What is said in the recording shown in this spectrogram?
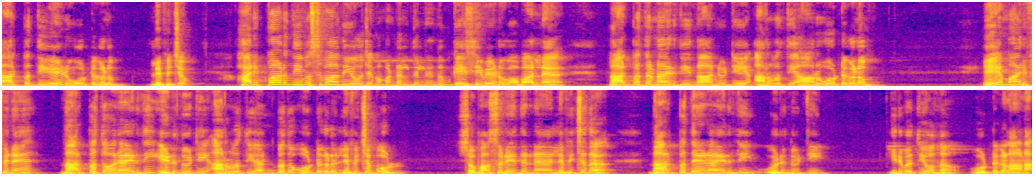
നാൽപ്പത്തി ഏഴ് വോട്ടുകളും ലഭിച്ചു. ഹരിപ്പാട് നിയമസഭാ നിയോജക മണ്ഡലത്തിൽ നിന്നും കെ സി വേണുഗോപാലിന് നാൽപ്പത്തെണ്ണായിരത്തി നാനൂറ്റി അറുപത്തി ആറ് വോട്ടുകളും എ മാരിഫിന് നാൽപ്പത്തോരായിരത്തി എഴുന്നൂറ്റി അറുപത്തി ഒൻപത് വോട്ടുകളും ലഭിച്ചപ്പോൾ ശോഭാ സുരേന്ദ്രന് ലഭിച്ചത് നാൽപ്പത്തേഴായിരത്തി ഒരുന്നൂറ്റി ഇരുപത്തിയൊന്ന് വോട്ടുകളാണ്.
